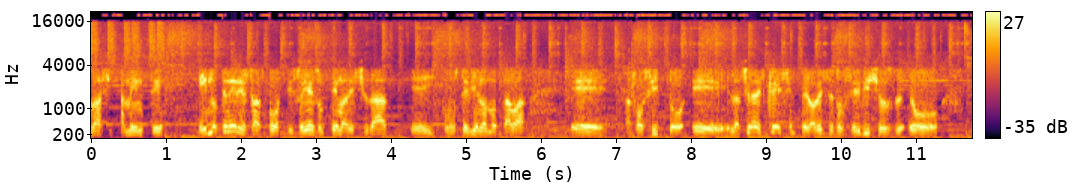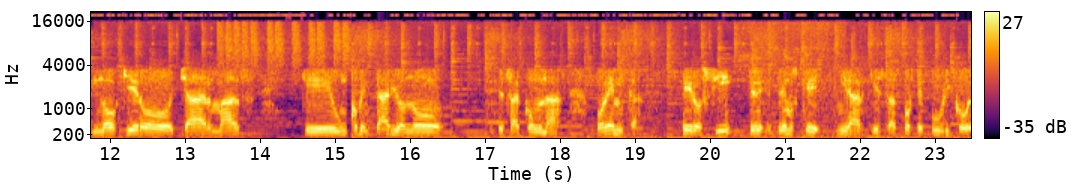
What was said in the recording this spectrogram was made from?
básicamente eh, no tener el transporte, eso ya es un tema de ciudad eh, y como usted bien lo notaba, Alfonsito, las ciudades crecen, pero a veces los servicios, y no quiero echar más que un comentario, no, empezar con una polémica, pero sí tenemos que mirar que el transporte público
